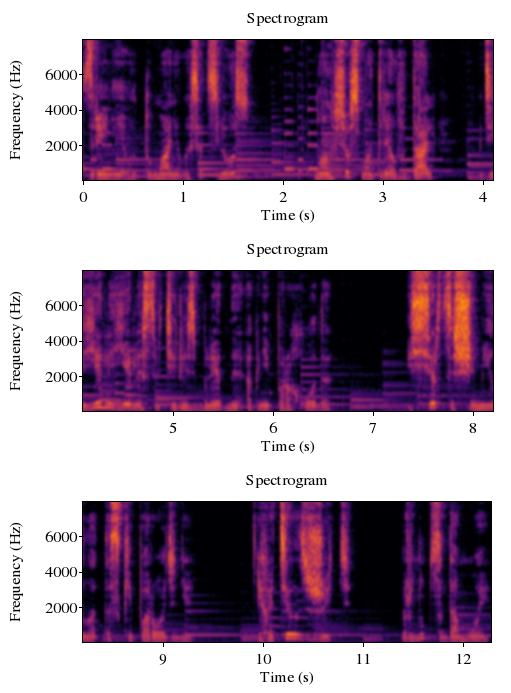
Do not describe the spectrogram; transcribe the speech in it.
Зрение его туманилось от слез, но он все смотрел вдаль, где еле-еле светились бледные огни парохода, и сердце щемило от тоски по родине. И хотелось жить, вернуться домой,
